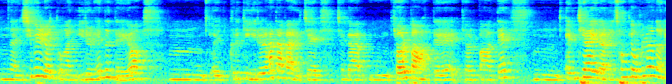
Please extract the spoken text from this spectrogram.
음, 한 11년 동안 일을 했는데요. 음, 어, 그렇게 일을 하다가 이제 제가 음, 겨울방학 때 겨울방학 때 음, MTI라는 성교 훈련원에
